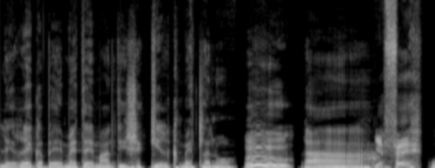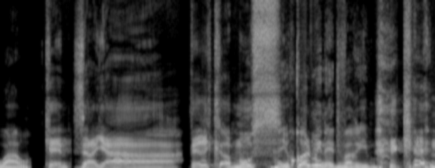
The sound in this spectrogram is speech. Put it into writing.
לרגע באמת האמנתי שקירק מת לנו. אה, יפה. וואו. כן, זה היה פרק עמוס. היו כל מיני דברים. כן.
